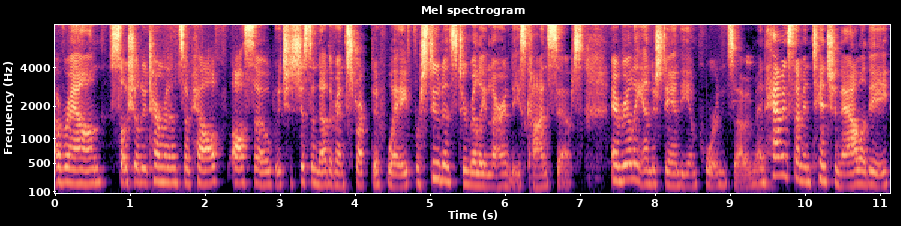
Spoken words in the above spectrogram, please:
around social determinants of health also which is just another instructive way for students to really learn these concepts and really understand the importance of them and having some intentionality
